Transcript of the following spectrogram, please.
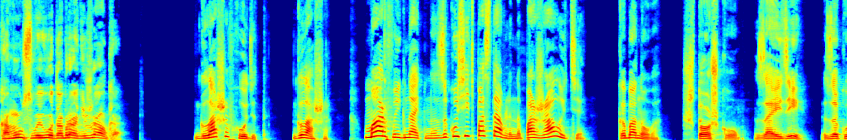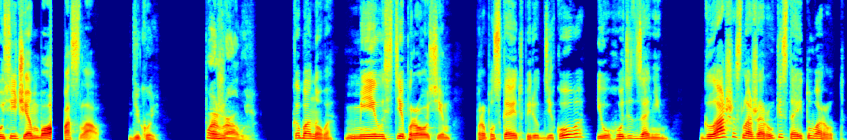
Кому своего добра не жалко?» Глаша входит. Глаша. «Марфа Игнатьевна, закусить поставлено, пожалуйте». Кабанова. «Что ж, кум, зайди, закуси, чем Бог послал». Дикой. Пожалуй. Кабанова. Милости просим. Пропускает вперед Дикова и уходит за ним. Глаша, сложа руки, стоит у ворот.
